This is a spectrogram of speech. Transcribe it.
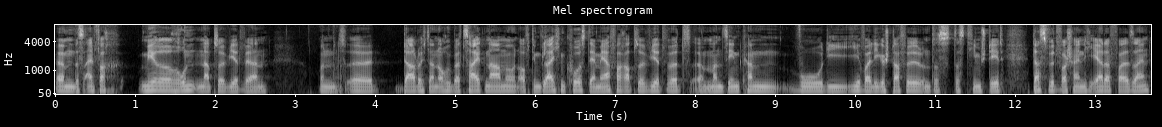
ähm, dass einfach mehrere Runden absolviert werden. Und ja. äh, dadurch dann auch über Zeitnahme und auf dem gleichen Kurs, der mehrfach absolviert wird, äh, man sehen kann, wo die jeweilige Staffel und das, das Team steht. Das wird wahrscheinlich eher der Fall sein.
